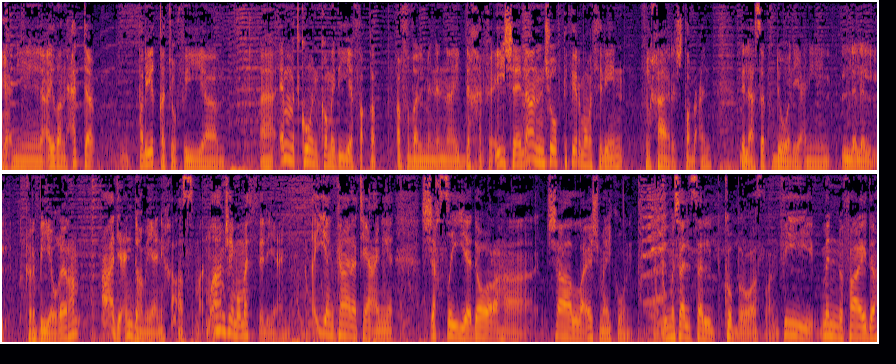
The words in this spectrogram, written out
يعني أيضا حتى طريقته في آه، إما تكون كوميدية فقط أفضل من إنه يتدخل في أي شيء. الآن نشوف كثير ممثلين في الخارج طبعا للأسف دول يعني الغربية وغيرهم عادي عندهم يعني خلاص أهم شيء ممثل يعني. ايا كانت يعني الشخصية دورها إن شاء الله إيش ما يكون. المسلسل بكبره أصلا. في منه فايدة؟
